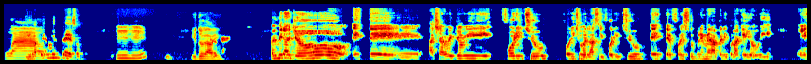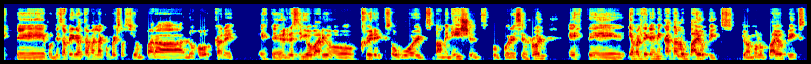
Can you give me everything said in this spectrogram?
Wow. Y básicamente eso. ¿Y tú, Gaby? Pues mira, yo, este, a Xavi yo vi 42, 42, ¿verdad? Sí, 42, este, fue su primera película que yo vi, este, porque esa película estaba en la conversación para los Oscars este, él recibió varios Critics Awards nominations por, por, ese rol. Este, y aparte que a mí me encantan los biopics, yo amo los biopics.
